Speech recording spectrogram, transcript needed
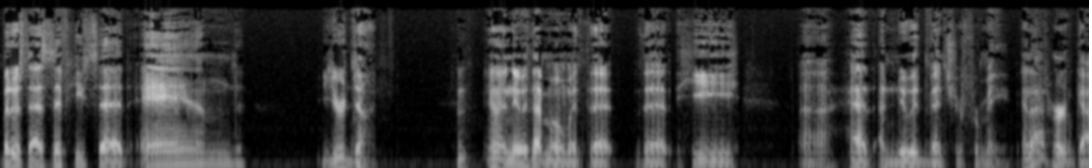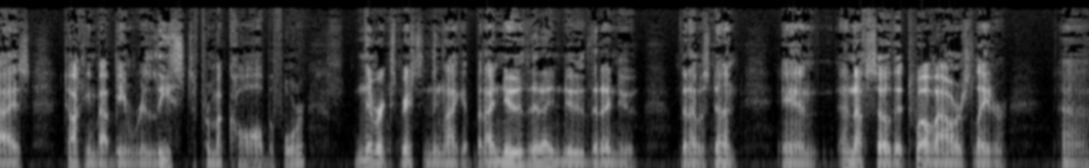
but it was as if He said, "And you're done." And I knew at that moment that that He uh, had a new adventure for me. And I'd heard of guys talking about being released from a call before, never experienced anything like it. But I knew that I knew that I knew that I was done, and enough so that 12 hours later, uh,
